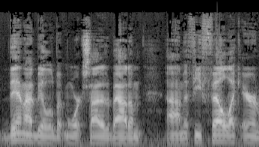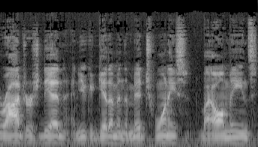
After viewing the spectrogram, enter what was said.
then I'd be a little bit more excited about him. Um, if he fell like Aaron Rodgers did and you could get him in the mid 20s, by all means,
